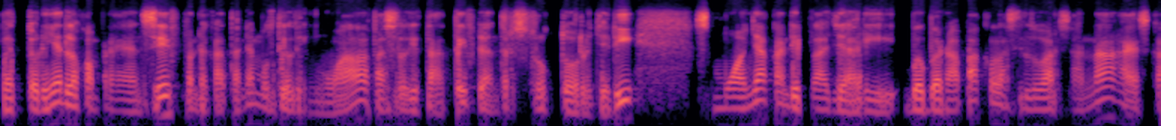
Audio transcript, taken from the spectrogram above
metodenya adalah komprehensif, pendekatannya multilingual, fasilitatif, dan terstruktur. Jadi semuanya akan dipelajari. Beberapa kelas di luar sana, HSK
